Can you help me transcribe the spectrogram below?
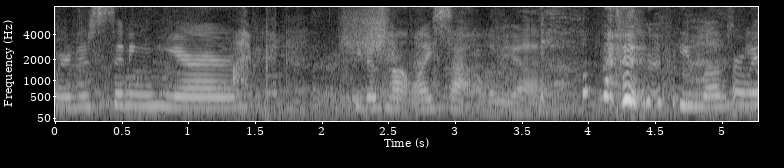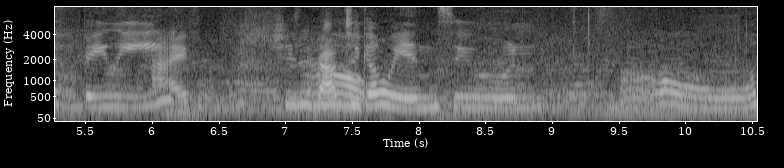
we're just sitting here. He does not like that, Olivia. he loves her with Bailey. She's about to go in soon. Oh.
